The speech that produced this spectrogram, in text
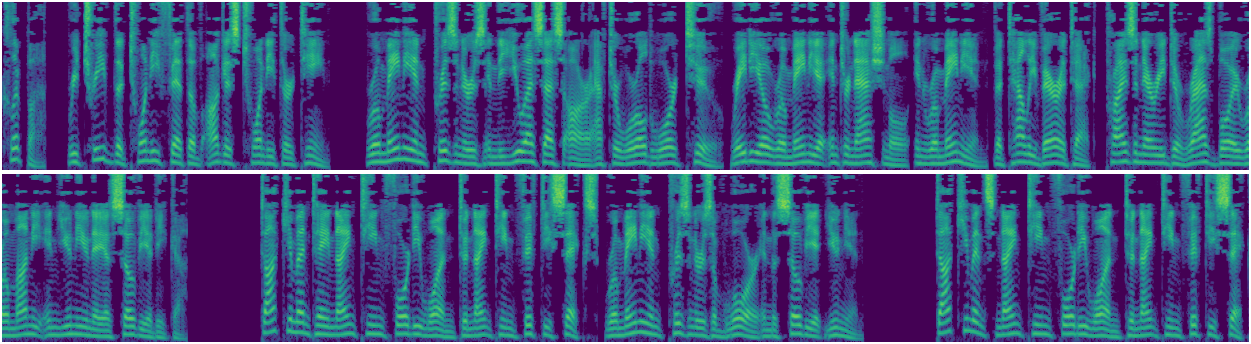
Clipa. Retrieved 25 August 2013. Romanian prisoners in the USSR after World War II, Radio Romania International in Romanian Vitali Văratec, Prizonieri de Razboi Romani in Uniunea Sovietică. Documente 1941–1956, Romanian prisoners of war in the Soviet Union. Documents 1941–1956,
